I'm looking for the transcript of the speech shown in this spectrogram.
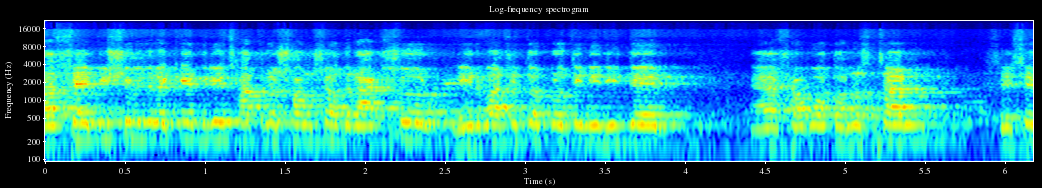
রাজশাহী বিশ্ববিদ্যালয় কেন্দ্রীয় ছাত্র সংসদ রাকসুর নির্বাচিত প্রতিনিধিদের শপথ অনুষ্ঠান শেষে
